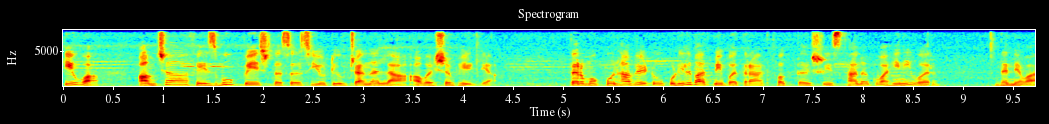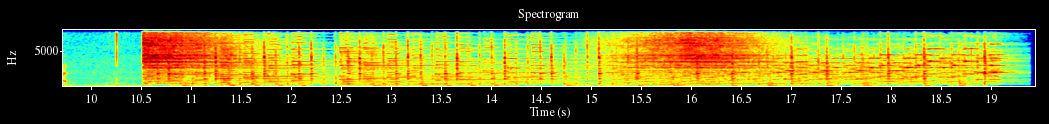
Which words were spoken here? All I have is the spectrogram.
किंवा आमच्या फेसबुक पेज तसंच यूट्यूब चॅनलला अवश्य भेट द्या. तर मग पुन्हा भेटू पुढील बातमीपत्रात फक्त श्री स्थानक वाहिनीवर. धन्यवाद.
